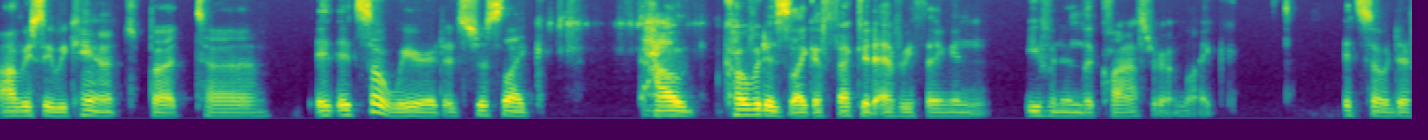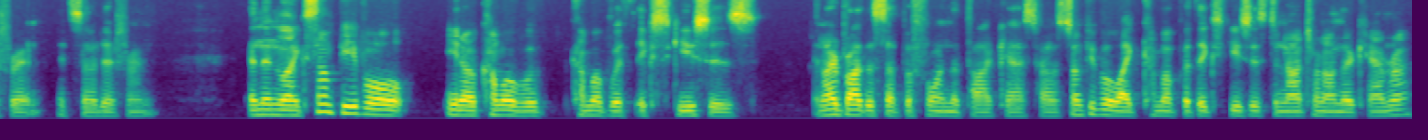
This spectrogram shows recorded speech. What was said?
obviously we can't but uh, it, it's so weird. It's just like how covid has like affected everything and even in the classroom like it's so different. It's so different. And then like some people you know come up with come up with excuses. And I brought this up before in the podcast how some people like come up with excuses to not turn on their camera,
